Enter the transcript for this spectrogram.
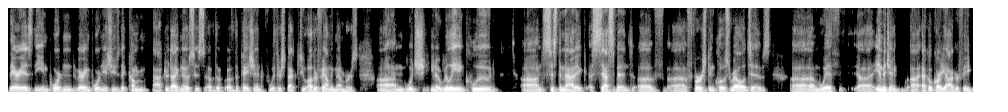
there is the important, very important issues that come after diagnosis of the of the patient with respect to other family members, um, which you know really include um, systematic assessment of uh, first and close relatives um, with uh, imaging, uh, echocardiography.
